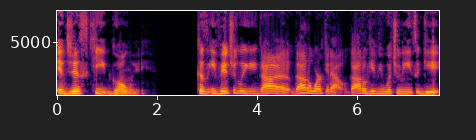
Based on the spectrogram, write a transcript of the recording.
And just keep going Cause eventually God God'll work it out. God'll give you what you need to get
